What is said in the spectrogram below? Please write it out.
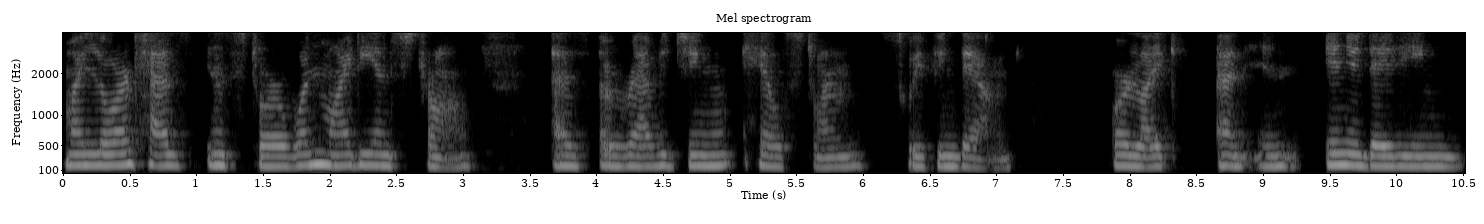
My Lord has in store one mighty and strong as a ravaging hailstorm sweeping down, or like an inundating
